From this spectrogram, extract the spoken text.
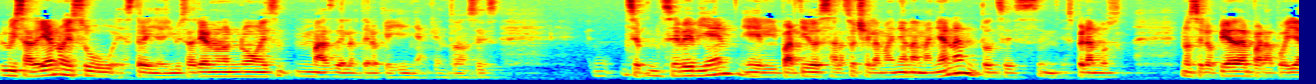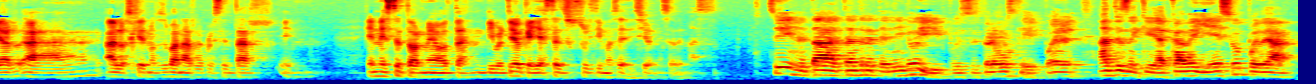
Luis Adriano es su estrella y Luis Adriano no es más delantero que Guiñac. Entonces, se, se, ve bien. El partido es a las 8 de la mañana mañana. Entonces, esperamos no se lo pierdan para apoyar a, a los que nos van a representar en, en este torneo tan divertido que ya está en sus últimas ediciones, además. Sí, está, está entretenido y pues esperemos que antes de que acabe y eso pueda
